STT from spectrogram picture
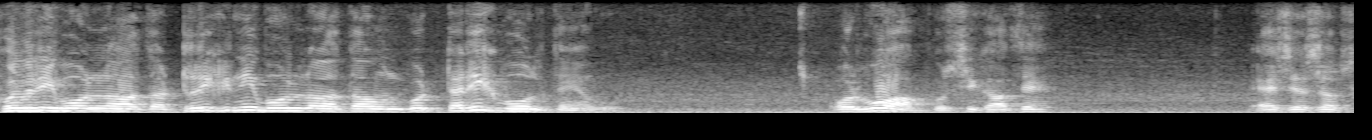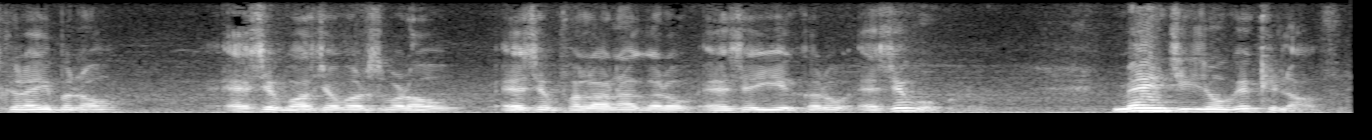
खुद नहीं बोलना आता ट्रिक नहीं बोलना आता उनको टरिक बोलते हैं वो। और वो आपको सिखाते हैं। ऐसे सब्सक्राइब बनाओ, ऐसे वॉच आवर्स बढ़ाओ, ऐसे फलाना करो, ऐसे ये करो, ऐसे वो करो। मैं इन चीज़ों के खिलाफ हूँ।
